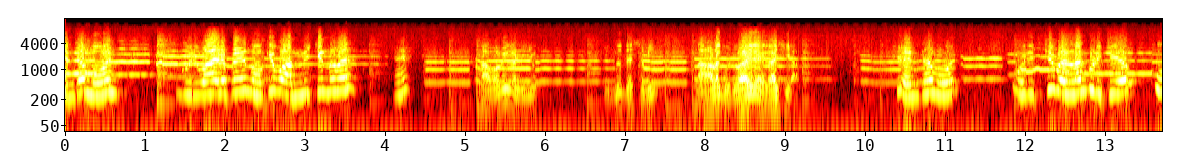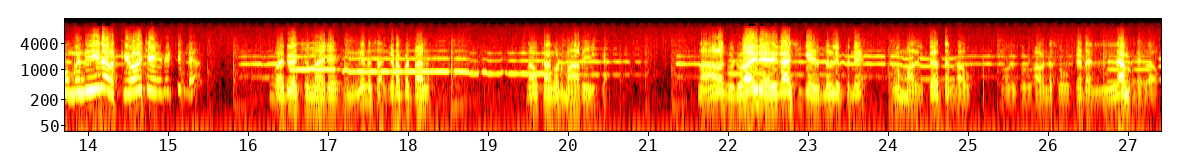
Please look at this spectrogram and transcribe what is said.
എന്റെ മോൻ ഗുരുവായൂരപ്പനെ നോക്കി വന്നിക്കുന്നത്? നവമി കഴിഞ്ഞു. ഇന്ന് ദശമി. നാളെ ഗുരുവായൂർ ഏകാശിയാ. എന്റെ മോൻ ഒരിച്ചു വെള്ളം കുടിക്കുകയോ ഉമിനീരിറക്കുകയോ ചെയ്തിട്ടില്ല. വരും അച്ഛനാരെ ഇങ്ങനെ സങ്കടപ്പെട്ടാലും? നമുക്ക് അങ്ങോട്ട് മാറിയിരിക്കാം. നാളെ ഗുരുവായൂർ ഏകാശിക്ക് എഴുന്നള്ളിപ്പിന് അവൻ മതിൽക്കകത്തുണ്ടാവും. നോക്കിക്കോളൂ അവന്റെ സൂക്കേടെല്ലാം ഭേദാവും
